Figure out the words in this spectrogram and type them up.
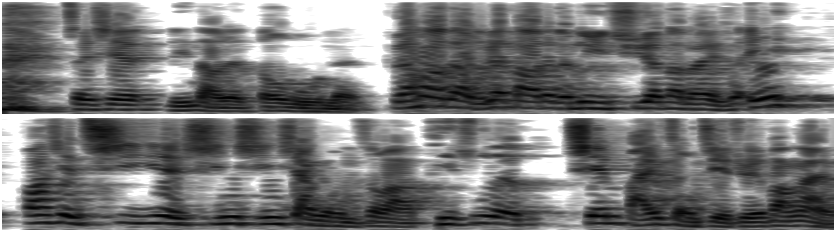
唉，这些领导人都无能。”然后呢，我们要到那个绿区，要到哪里说？诶发现企业欣欣向荣，你知道吗？提出了千百种解决方案，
